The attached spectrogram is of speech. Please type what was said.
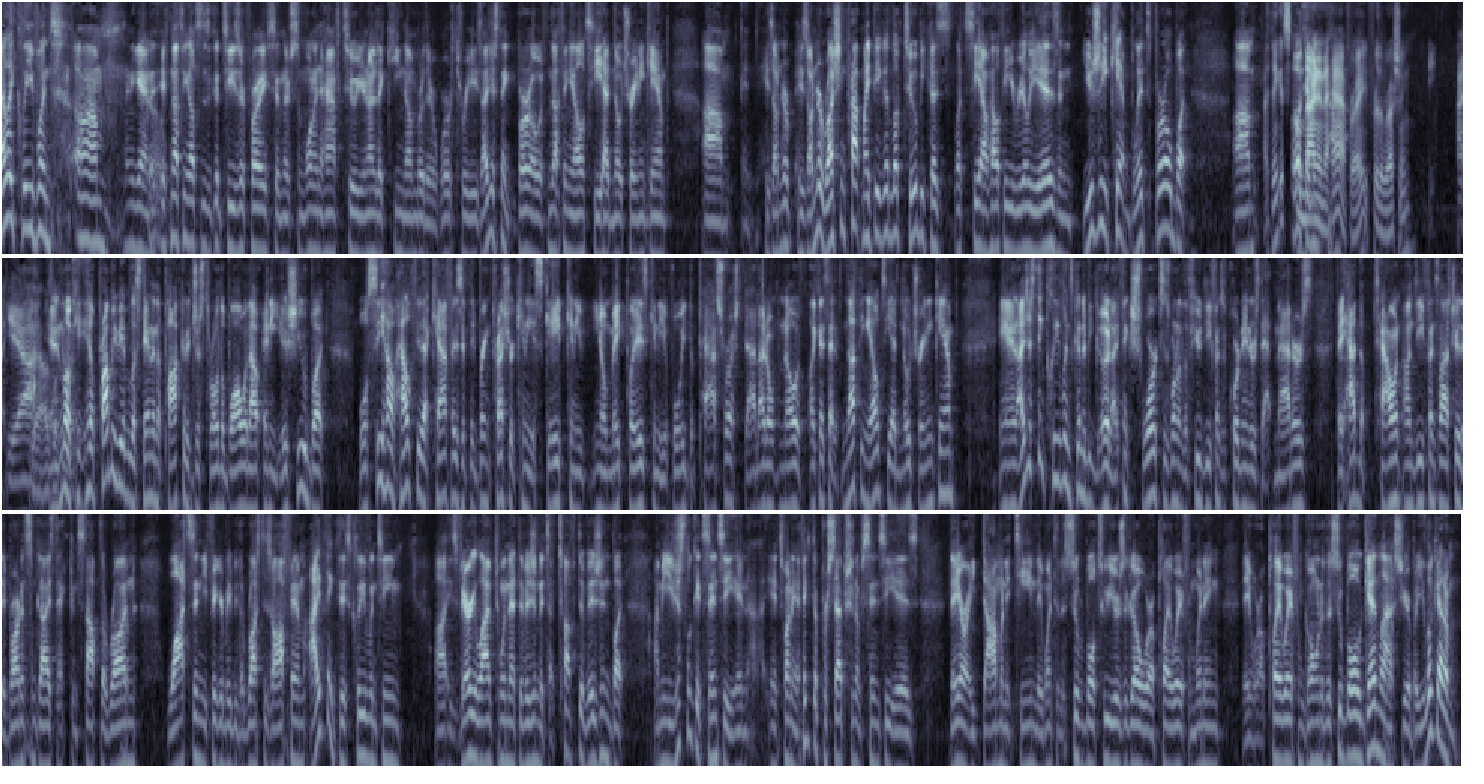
I like Cleveland. Um, and again, if nothing else, is a good teaser price, and there's some one and a half, two. You're not at a key number. There were threes. I just think Burrow, if nothing else, he had no training camp. Um, and his under his under rushing prop might be a good look too, because let's see how healthy he really is. And usually you can't blitz Burrow, but um, I think it's still Look, I mean- and a half, right, for the rushing. uh, yeah, Yeah, and look, he'll probably be able to stand in the pocket and just throw the ball without any issue. But we'll see how healthy that calf is. If they bring pressure, can he escape? Can he, you know, make plays? Can he avoid the pass rush? That I don't know. If, like I said, if nothing else, he had no training camp, and I just think Cleveland's going to be good. I think Schwartz is one of the few defensive coordinators that matters. They had the talent on defense last year. They brought in some guys that can stop the run. Watson, you figure maybe the rust is off him. I think this Cleveland team uh, is very live to win that division. It's a tough division, but I mean, you just look at Cincy, and uh, it's funny. I think the perception of Cincy is they are a dominant team. They went to the Super Bowl two years ago, were a play away from winning. They were a play away from going to the Super Bowl again last year. But you look at them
